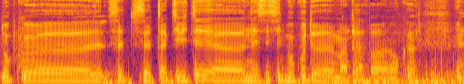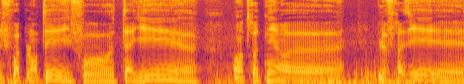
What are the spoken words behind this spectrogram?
Donc euh, cette, cette activité euh, nécessite beaucoup de main d'œuvre. Donc euh, une fois planté, il faut tailler, euh, entretenir euh, le fraisier et,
